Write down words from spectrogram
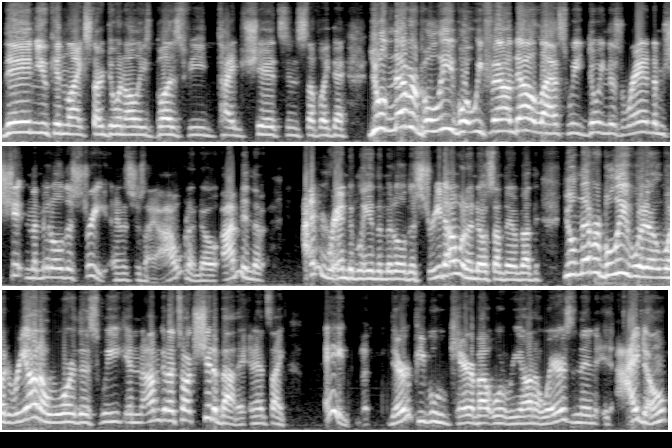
then you can like start doing all these BuzzFeed type shits and stuff like that. You'll never believe what we found out last week doing this random shit in the middle of the street. And it's just like, I want to know. I'm in the I'm randomly in the middle of the street. I want to know something about that. You'll never believe what what Rihanna wore this week, and I'm gonna talk shit about it. And it's like, hey, there are people who care about what Rihanna wears, and then I don't.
